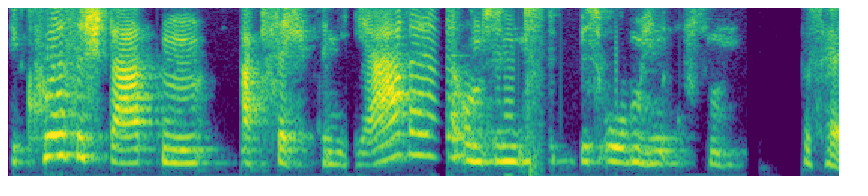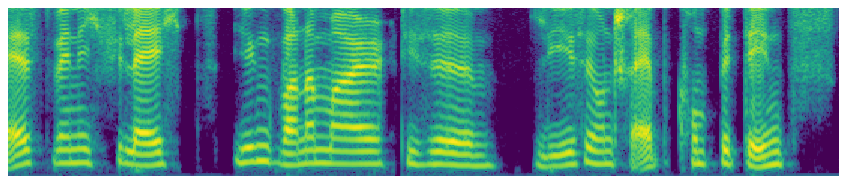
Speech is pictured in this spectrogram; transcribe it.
Die Kurse starten ab 16 Jahre und sind bis oben hin offen. Das heißt, wenn ich vielleicht irgendwann einmal diese Lese- und Schreibkompetenz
